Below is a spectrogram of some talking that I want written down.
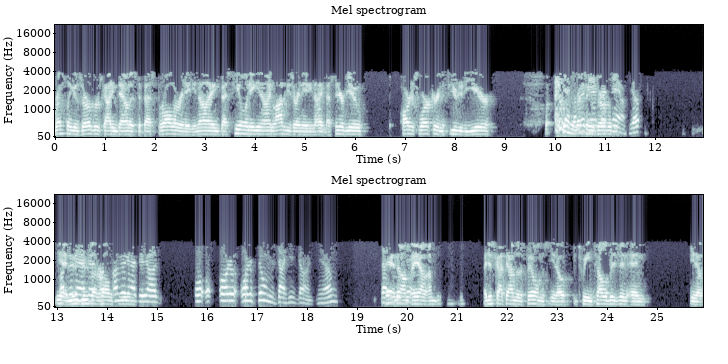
Wrestling Observers got him down as the best brawler in '89, best heel in '89. A lot of these are in '89. Best interview, hardest worker in the feud of the year. Yes, the I'm Wrestling looking Observer, now. Yep. yeah, I'm News at the, Hall. I'm looking at the uh, all, all, all the films that he's done. You know. That Yeah, no, I'm, yeah, I'm, I just got down to the films, you know, between television and, you know,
